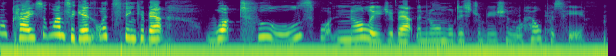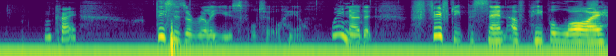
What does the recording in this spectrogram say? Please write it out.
Okay, so once again, let's think about what tools, what knowledge about the normal distribution will help us here. Okay, this is a really useful tool here. We know that 50% of people lie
